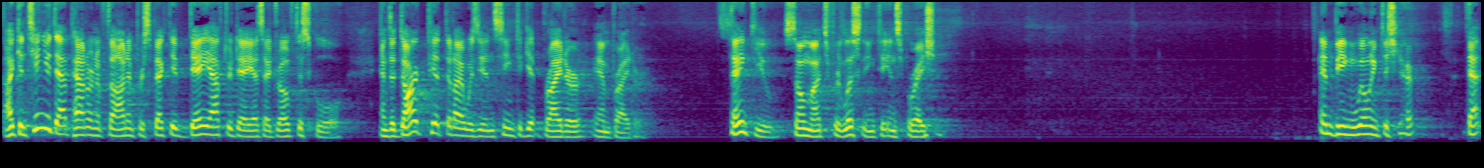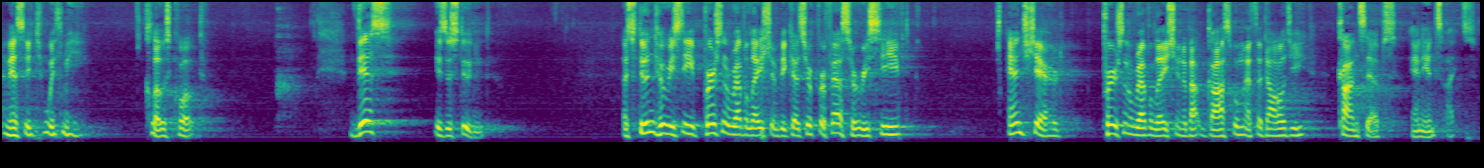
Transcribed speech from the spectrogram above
I continued that pattern of thought and perspective day after day as I drove to school, and the dark pit that I was in seemed to get brighter and brighter. Thank you so much for listening to Inspiration. And being willing to share that message with me. Close quote. This is a student. A student who received personal revelation because her professor received and shared personal revelation about gospel methodology, concepts, and insights.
